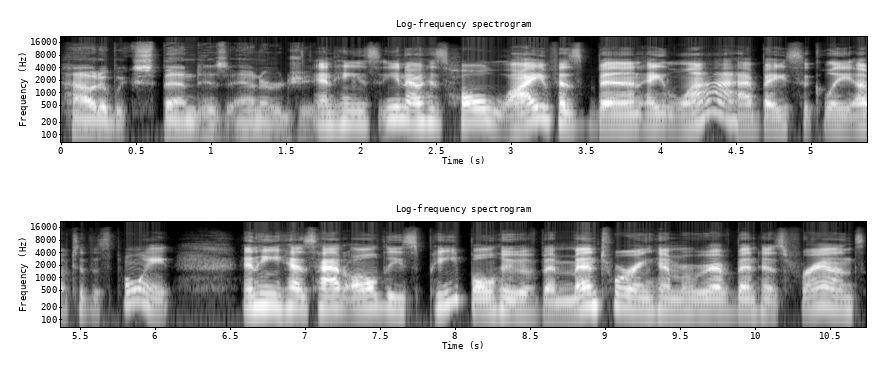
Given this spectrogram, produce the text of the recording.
how to expend his energy. And he's, you know, his whole life has been a lie, basically, up to this point. And he has had all these people who have been mentoring him who have been his friends.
